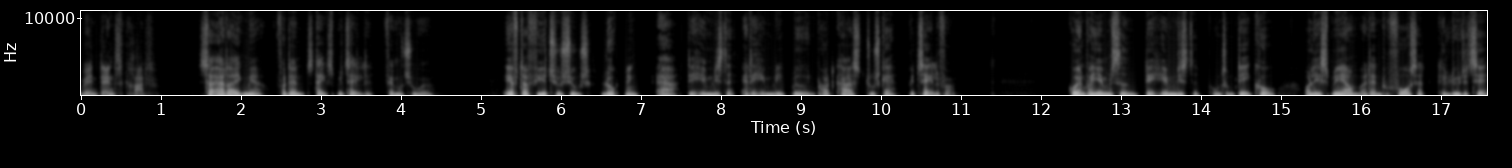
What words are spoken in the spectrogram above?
ved en dansk ret. Så er der ikke mere for den statsbetalte 25 øre. Efter 24-7's lukning er det hemmeligste af det hemmelige blevet en podcast, du skal betale for. Gå ind på hjemmesiden dethemmeligste.dk og læs mere om, hvordan du fortsat kan lytte til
